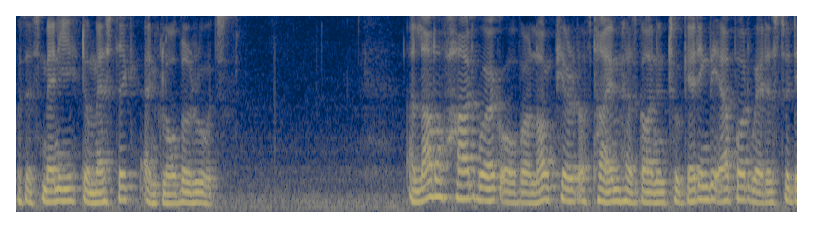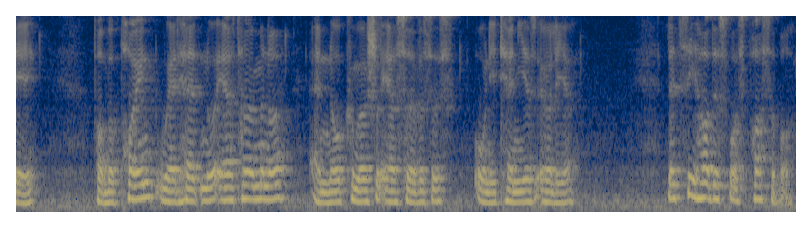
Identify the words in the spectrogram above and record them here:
with its many domestic and global routes. A lot of hard work over a long period of time has gone into getting the airport where it is today, from a point where it had no air terminal and no commercial air services only 10 years earlier. Let's see how this was possible.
